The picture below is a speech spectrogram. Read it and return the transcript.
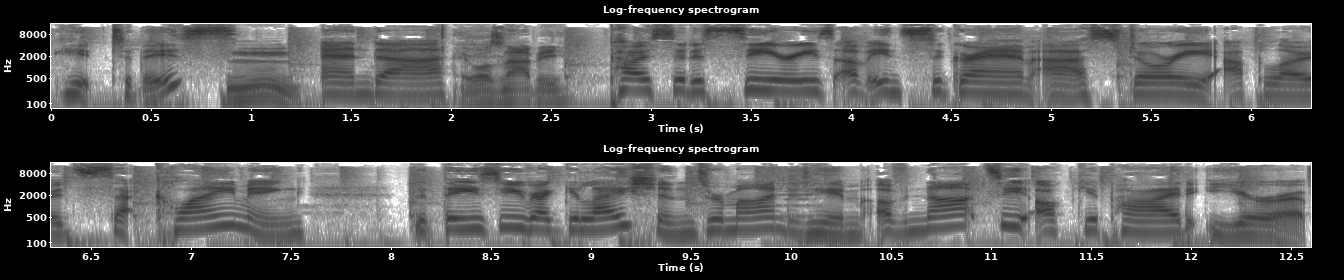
hit to this. And uh, he wasn't happy. posted a series of Instagram uh, story uploads claiming that these new regulations reminded him of Nazi occupied Europe.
